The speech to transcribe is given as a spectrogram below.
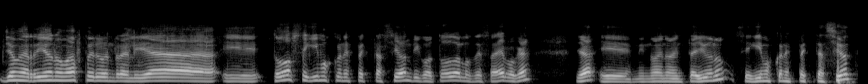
Yo me río nomás, pero en realidad eh, todos seguimos con expectación, digo todos los de esa época, ya, eh, 1991, seguimos con expectación,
